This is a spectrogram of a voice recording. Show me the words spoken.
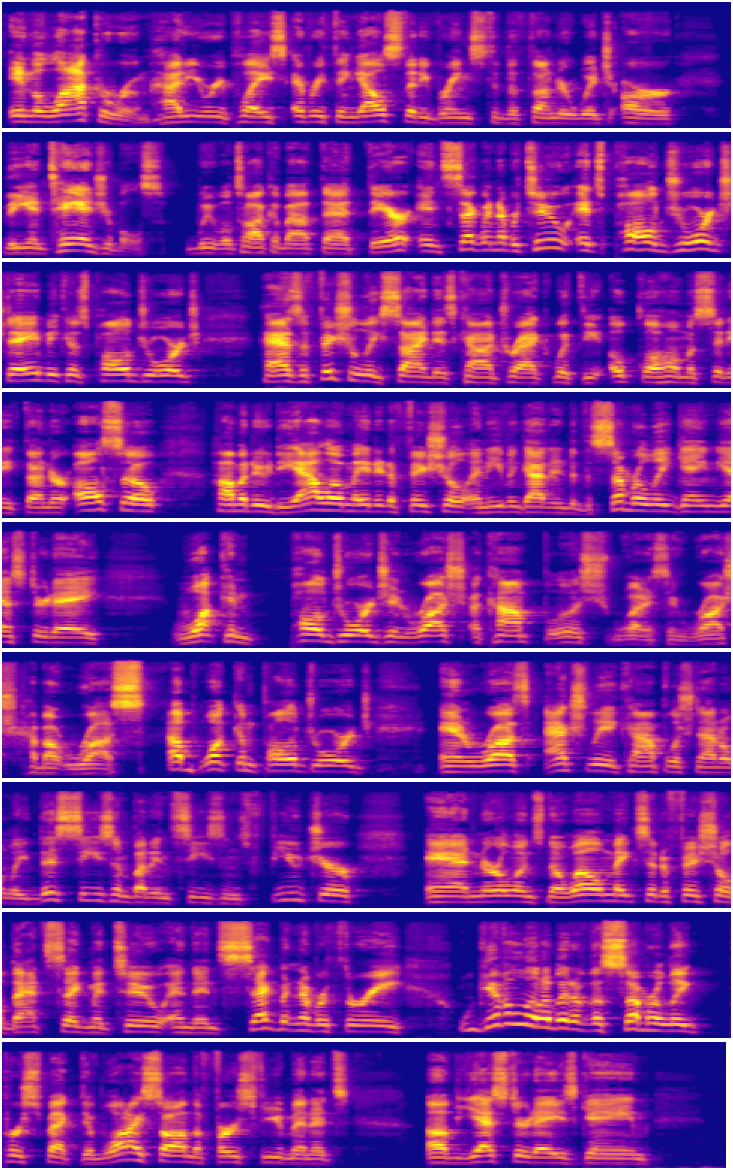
in the locker room? How do you replace everything else that he brings to the Thunder, which are the intangibles. We will talk about that there. In segment number two, it's Paul George Day because Paul George has officially signed his contract with the Oklahoma City Thunder. Also, Hamidou Diallo made it official and even got into the Summer League game yesterday. What can Paul George and Rush accomplish? What I say, Rush? How about Russ? what can Paul George and Russ actually accomplish not only this season, but in seasons future? And Nerlens Noel makes it official. That's segment two. And then segment number three, we'll give a little bit of the Summer League perspective, what I saw in the first few minutes of yesterday's game,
